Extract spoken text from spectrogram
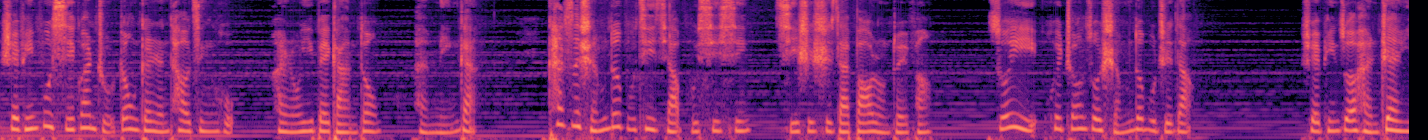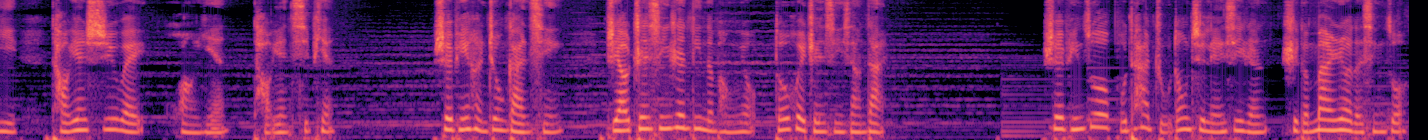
水瓶不习惯主动跟人套近乎，很容易被感动，很敏感，看似什么都不计较、不细心，其实是在包容对方，所以会装作什么都不知道。水瓶座很正义，讨厌虚伪、谎言，讨厌欺骗。水瓶很重感情，只要真心认定的朋友都会真心相待。水瓶座不太主动去联系人，是个慢热的星座。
